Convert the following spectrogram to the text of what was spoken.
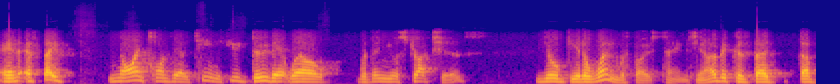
And if they nine times out of ten, if you do that well within your structures, you'll get a win with those teams, you know, because they're, they're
